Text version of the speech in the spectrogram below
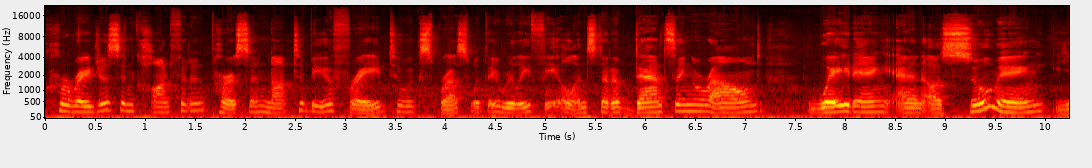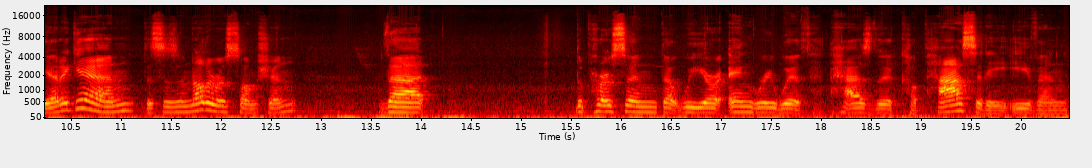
courageous, and confident person not to be afraid to express what they really feel instead of dancing around, waiting, and assuming, yet again, this is another assumption, that the person that we are angry with has the capacity even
